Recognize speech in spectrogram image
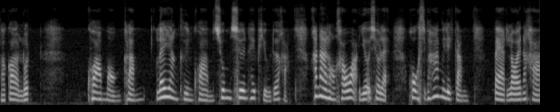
แล้วก็ลดความหมองคล้ำ และยังคืนความชุ่มชื่นให้ผิวด้วยค่ะ ขนาดของเขาอะเยอะเชียวแหละ 65 มิลลิกรัม 800 นะคะ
